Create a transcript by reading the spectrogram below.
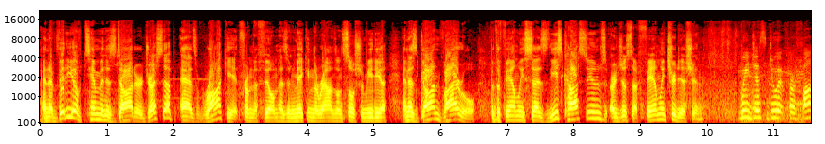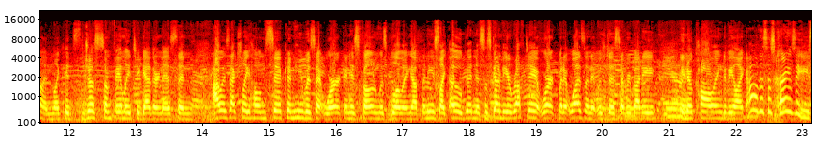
And a video of Tim and his daughter dressed up as Rocket from the film has been making the rounds on social media and has gone viral. But the family says these costumes are just a family tradition we just do it for fun. Like it's just some family togetherness. And I was actually homesick and he was at work and his phone was blowing up and he's like, oh goodness, it's going to be a rough day at work. But it wasn't. It was just everybody, you know, calling to be like, oh, this is crazy.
